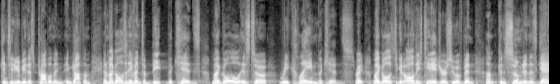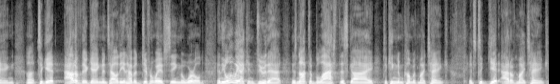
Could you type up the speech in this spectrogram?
continue to be this problem in, in Gotham. And my goal isn't even to beat the kids. My goal is to reclaim the kids, right? My goal is to get all these teenagers who have been um, consumed in this gang uh, to get out of their gang mentality and have a different way of seeing the world. And the only way I can do that is not to blast this guy to kingdom come with my tank. It's to get out of my tank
